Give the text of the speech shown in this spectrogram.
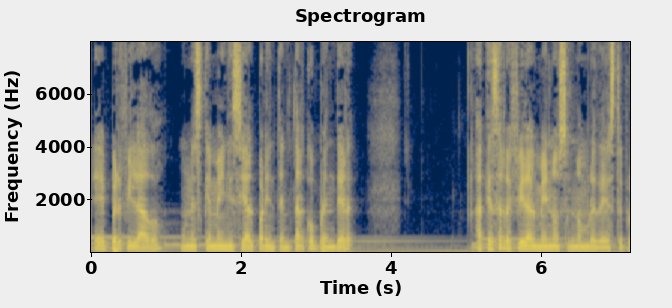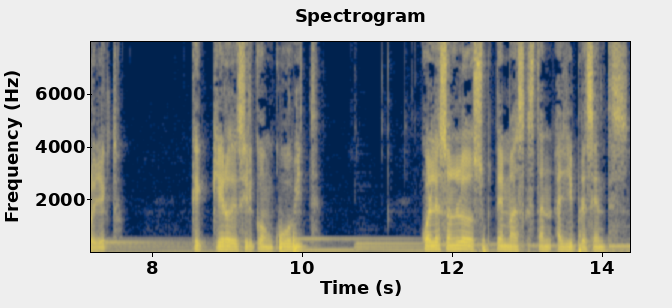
he perfilado un esquema inicial para intentar comprender a qué se refiere al menos el nombre de este proyecto. ¿Qué quiero decir con Qubit? ¿Cuáles son los subtemas que están allí presentes?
